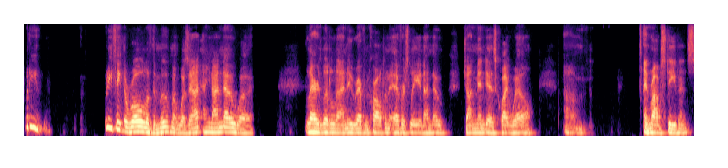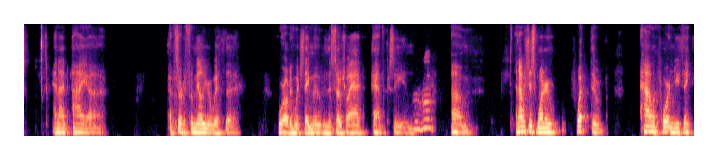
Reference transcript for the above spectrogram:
What do you, what do you think the role of the movement was? I, you know, I know uh, Larry Little, and I knew Reverend Carlton Eversley, and I know John Mendez quite well. um, And Rob Stevens. And I, I, uh, I'm sort of familiar with the world in which they move and the social ad advocacy and Mhm. um, and I was just wondering what the, how important do you think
